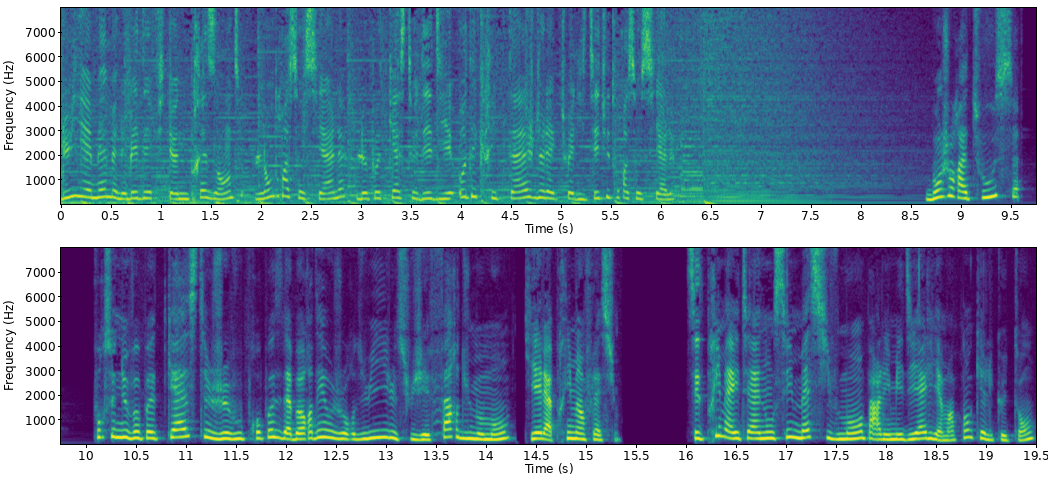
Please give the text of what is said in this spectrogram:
L'UIMM et le BDFION présentent L'Endroit Social, le podcast dédié au décryptage de l'actualité du droit social. Bonjour à tous. Pour ce nouveau podcast, je vous propose d'aborder aujourd'hui le sujet phare du moment, qui est la prime inflation. Cette prime a été annoncée massivement par les médias il y a maintenant quelques temps,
